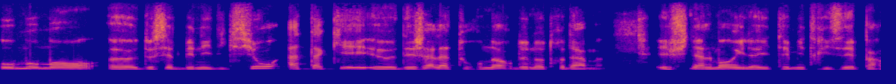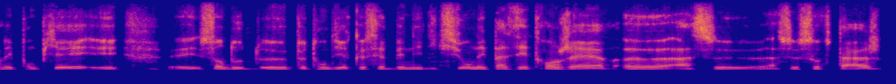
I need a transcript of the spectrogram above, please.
au moment de cette bénédiction, attaquait déjà la tour nord de Notre-Dame. Et finalement, il a été maîtrisé par les pompiers et, et sans doute peut-on dire que cette bénédiction n'est pas étrangère euh, à, ce, à ce sauvetage,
